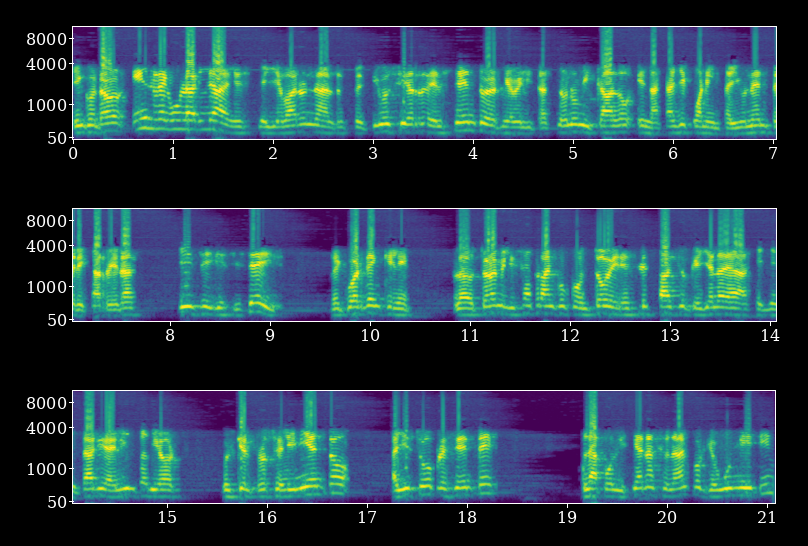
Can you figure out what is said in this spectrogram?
encontraron irregularidades que llevaron al respectivo cierre del centro de rehabilitación ubicado en la calle 41 entre carreras 15 y 16. Recuerden que la doctora Melissa Franco contó en ese espacio que ella era la secretaria del Interior, pues que el procedimiento, allí estuvo presente la Policía Nacional porque hubo un meeting,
